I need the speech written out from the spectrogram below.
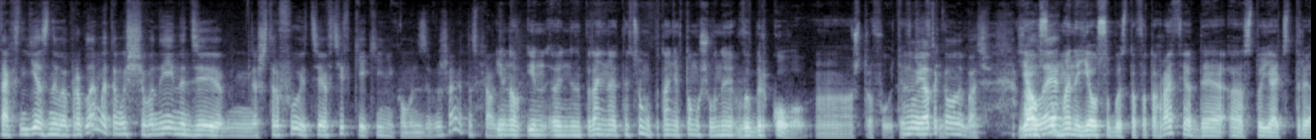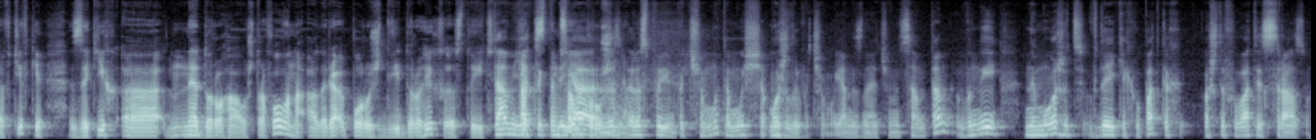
так є з ними проблеми, тому що вони іноді штрафують ті автівки, які нікому не заважають. Насправді І, на- і, і не питання навіть не в цьому, питання в тому, що вони вибірково е, штрафують. ну я такого не бачу. Я ос- Але- У мене є особиста фотографія, де е, стоять три автівки, з яких е, не дорога оштрафована, а поруч дві дорогих е, стоїть. Там є так, з так, тим самим я порушенням. роз- розповім чому, тому що можливо чому. Я не знаю, чому сам там. Вони не можуть в деяких випадках оштрафувати зразу.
